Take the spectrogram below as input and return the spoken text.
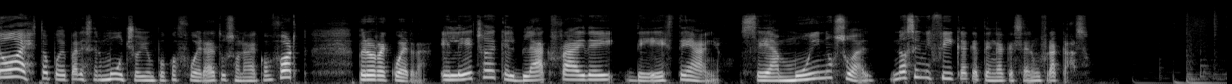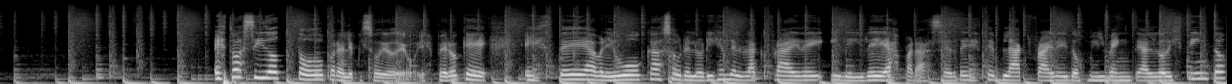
Todo esto puede parecer mucho y un poco fuera de tu zona de confort, pero recuerda, el hecho de que el Black Friday de este año sea muy inusual no significa que tenga que ser un fracaso. Esto ha sido todo para el episodio de hoy. Espero que este boca sobre el origen del Black Friday y de ideas para hacer de este Black Friday 2020 algo distinto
